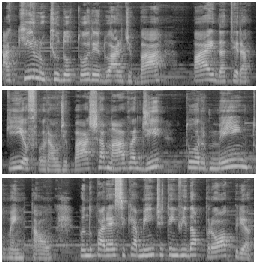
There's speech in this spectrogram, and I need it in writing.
Aquilo que o Dr. Eduardo Bach, pai da terapia floral de Bach, chamava de tormento mental, quando parece que a mente tem vida própria,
